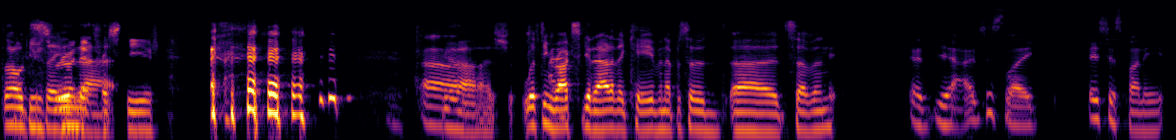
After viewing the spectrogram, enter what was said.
Don't You just say ruined it for that. Steve. um, Gosh, lifting I- rocks to get out of the cave in episode uh seven. And yeah, it's just like it's just funny.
